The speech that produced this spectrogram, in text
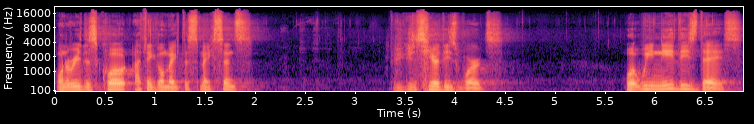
I want to read this quote. I think it'll make this make sense. If you can just hear these words. What we need these days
